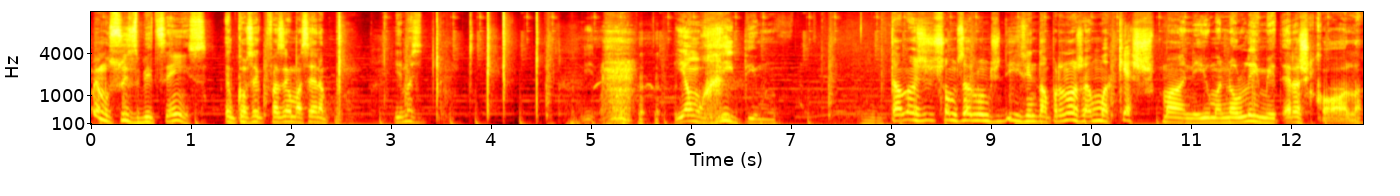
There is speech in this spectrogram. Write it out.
Mesmo o Swiss Beats é isso, ele consegue fazer uma cena e, mas, e, e é um ritmo. Então nós somos alunos disso, então para nós uma cash money e uma no limit era a escola.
